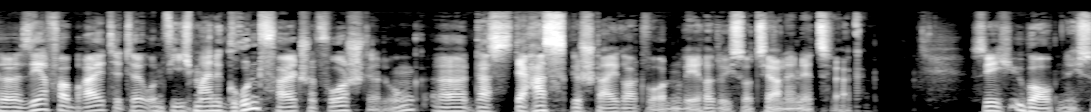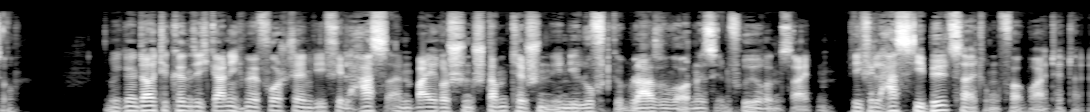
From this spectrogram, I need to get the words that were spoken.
äh, sehr verbreitete und wie ich meine grundfalsche Vorstellung, äh, dass der Hass gesteigert worden wäre durch soziale Netzwerke. Sehe ich überhaupt nicht so. Die Leute können sich gar nicht mehr vorstellen, wie viel Hass an bayerischen Stammtischen in die Luft geblasen worden ist in früheren Zeiten. Wie viel Hass die Bildzeitung verbreitet hat.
